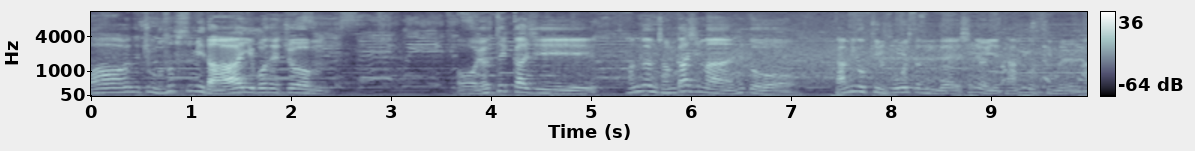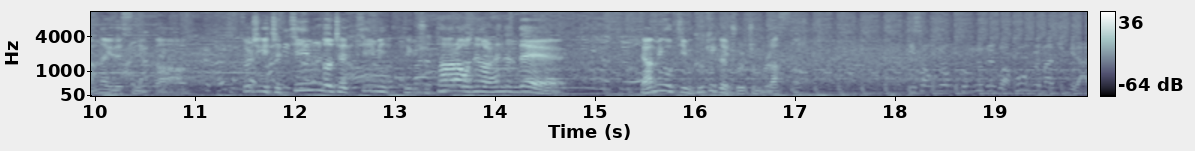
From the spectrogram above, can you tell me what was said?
와 근데 좀 무섭습니다 이번에 좀 어, 여태까지 방금 전까지만 해도 대한민국 팀을 보고 있었는데 심지어 이제 대한민국 팀을 만나게 됐으니까 솔직히 제 팀도 제 팀이 되게 좋다라고 생각을 했는데 대한민국 팀이 그렇게까지 좋을 줄 몰랐어. 이성용 동료들과 호흡을 맞춥니다.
